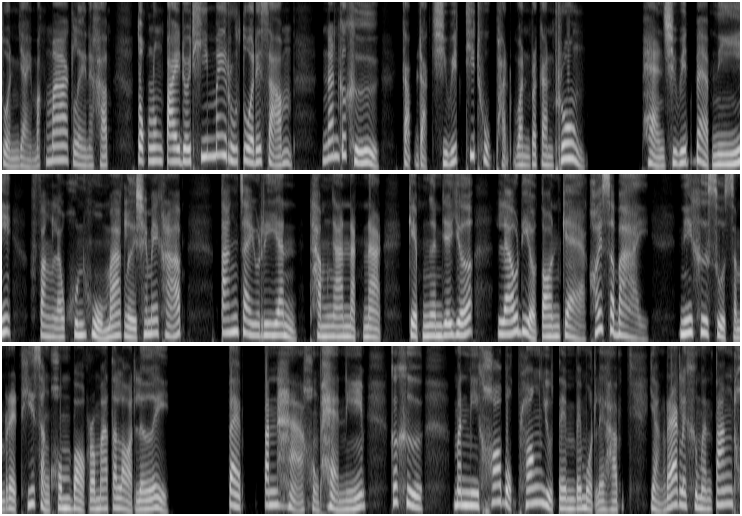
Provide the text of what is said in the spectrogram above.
ส่วนใหญ่มากๆเลยนะครับ ตกลงไปโดยที่ไม่รู้ตัวได้วยซ้ำนั่นก็คือ กับดักชีวิตที่ถูกผัดวันประกันพรุ่ง แผนชีวิตแบบนี้ฟังแล้วคุ้นหูมากเลยใช่ไหมครับ ตั้งใจเรียนทำงานหนักๆ เก็บเงินเยอะๆ แล้วเดี๋ยวตอนแก่ค่อยสบาย นี่คือสูตรสำเร็จที่สังคมบอกเรามาตลอดเลย แต่ปัญหาของแผนนี้ก็คือมันมีข้อบกพร่องอยู่เต็มไปหมดเลยครับ อย่างแรกเลยคือมันตั้งธ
